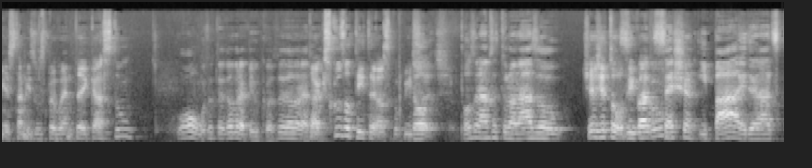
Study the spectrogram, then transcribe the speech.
miestami z úspechu NT castu Wow, toto je dobré pivko, to je dobré. Tak skús ty teraz popísať. No, pozerám sa tu na názov Čiže je to od vývaru? Session IPA 11,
